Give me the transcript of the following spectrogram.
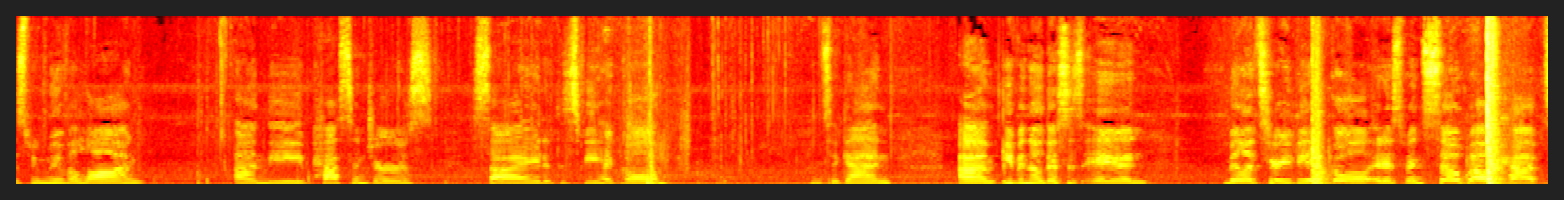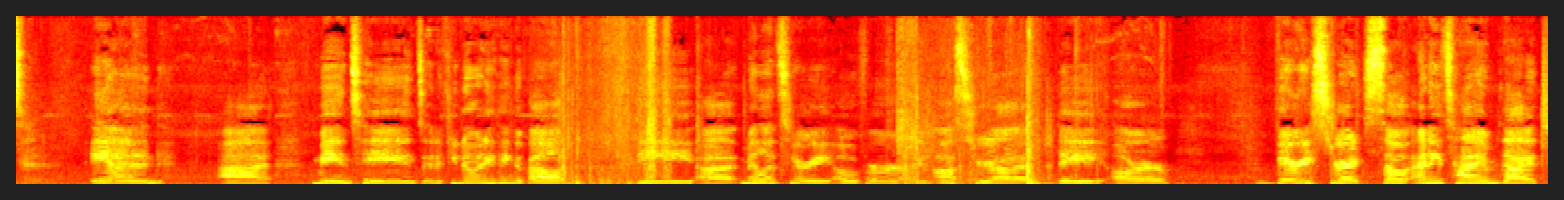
as we move along on the passenger's side of this vehicle, once again. Um, even though this is a military vehicle, it has been so well kept and uh, maintained. And if you know anything about the uh, military over in Austria, they are very strict. So anytime that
